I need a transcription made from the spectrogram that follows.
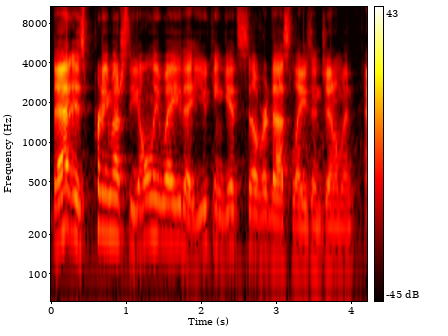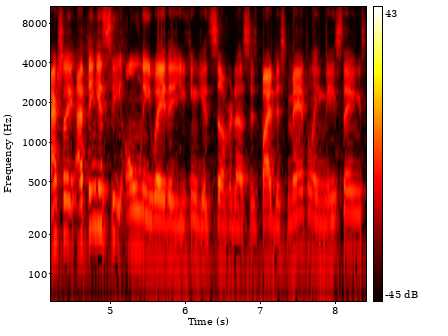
That is pretty much the only way that you can get silver dust, ladies and gentlemen. Actually, I think it's the only way that you can get silver dust is by dismantling these things,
